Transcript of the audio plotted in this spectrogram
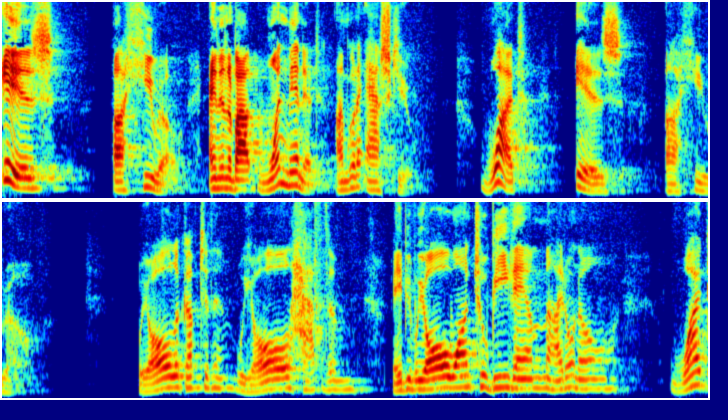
is a hero? And in about one minute, I'm going to ask you, what is a hero? We all look up to them. We all have them. Maybe we all want to be them. I don't know. What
